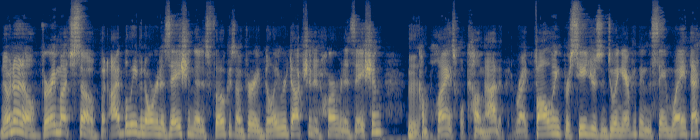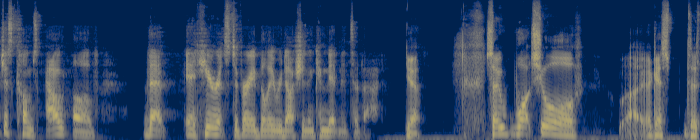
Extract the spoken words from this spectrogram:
no, no, no, very much so. But I believe an organization that is focused on variability reduction and harmonization, hmm. compliance will come out of it, right? Following procedures and doing everything the same way, that just comes out of that adherence to variability reduction and commitment to that. Yeah. So, what's your, I guess, to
